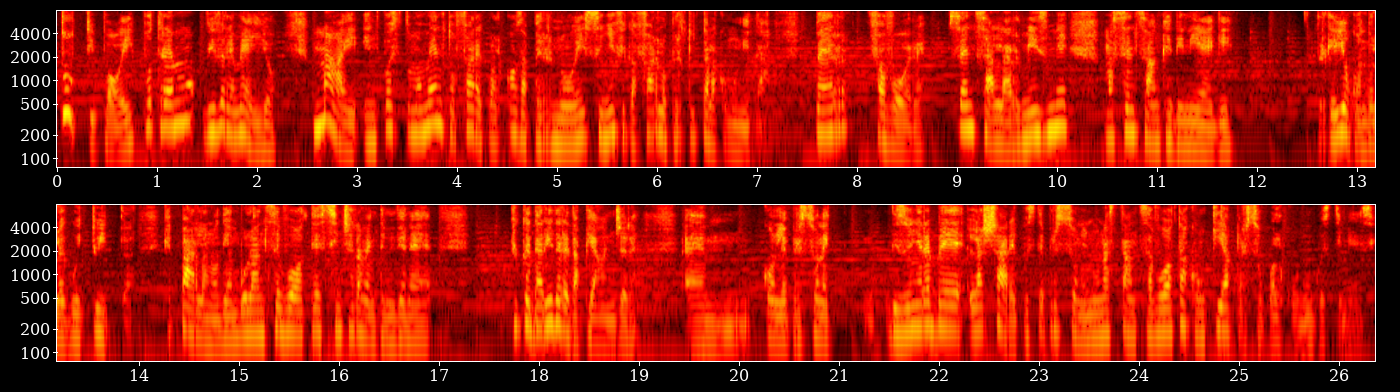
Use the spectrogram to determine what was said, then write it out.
tutti poi potremmo vivere meglio. Mai in questo momento fare qualcosa per noi significa farlo per tutta la comunità, per favore, senza allarmismi ma senza anche dinieghi. Perché io quando leggo i tweet che parlano di ambulanze vuote, sinceramente mi viene più che da ridere da piangere ehm, con le persone bisognerebbe lasciare queste persone in una stanza vuota con chi ha perso qualcuno in questi mesi.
